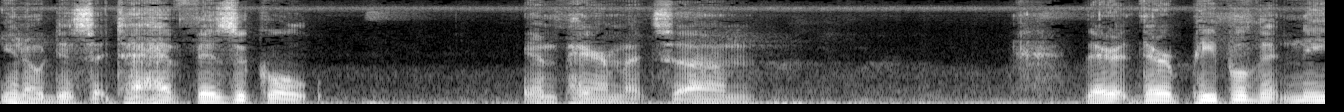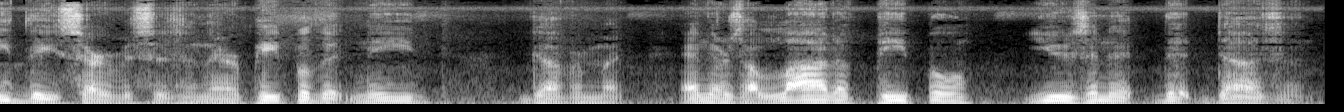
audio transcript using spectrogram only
you know, to have physical impairments. Um, there, there are people that need these services, and there are people that need government, and there's a lot of people using it that doesn't.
